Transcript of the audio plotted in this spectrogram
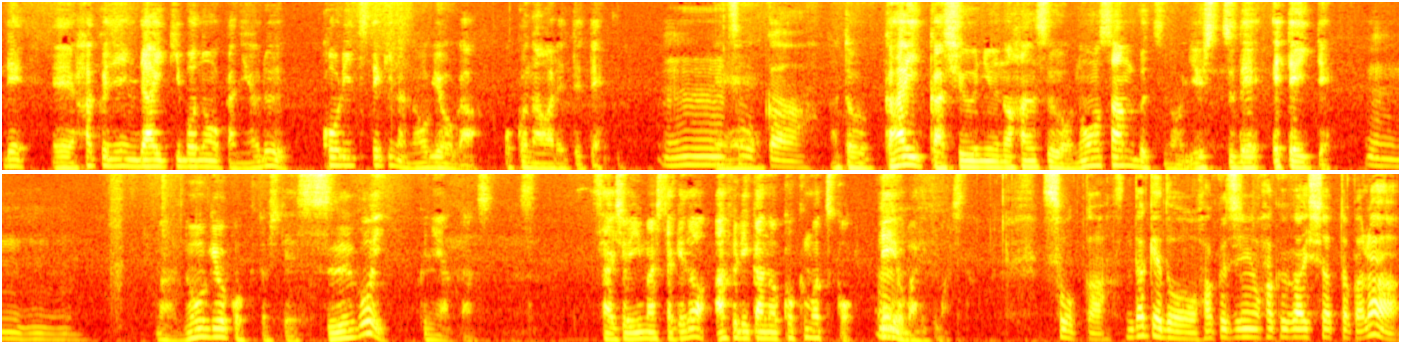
でえー白人大規模農家による効率的な農業が行われてて、うーん、えーそうか。あと、外貨収入の半数を農産物の輸出で得ていて、うんうんうんまあ農業国としてすごい国やったんです。最初言いましたけど、アフリカの穀物庫で呼ばれてました。そうか。だけど、白人を迫害しちゃったから、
